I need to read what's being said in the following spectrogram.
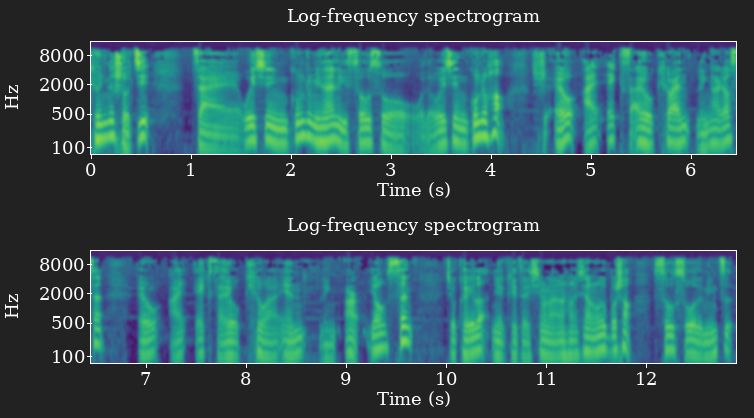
，Q 你的手机，在微信公众平台里搜索我的微信公众号，就是 L I X I O Q N 零二幺三 L I X I O Q I N 零二幺三就可以了。你也可以在喜马拉雅上、新浪微博上搜索我的名字，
